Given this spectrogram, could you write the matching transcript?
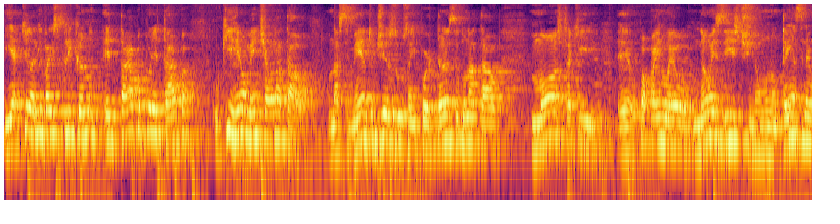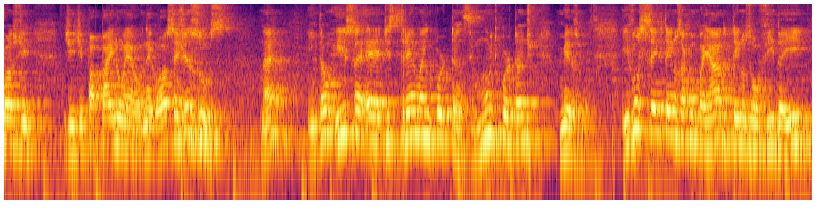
e aquilo ali vai explicando etapa por etapa o que realmente é o Natal. O nascimento de Jesus, a importância do Natal, mostra que é, o Papai Noel não existe, não, não tem esse negócio de, de, de Papai Noel, o negócio é Jesus, né? Então isso é, é de extrema importância, muito importante mesmo. E você que tem nos acompanhado, que tem nos ouvido aí,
